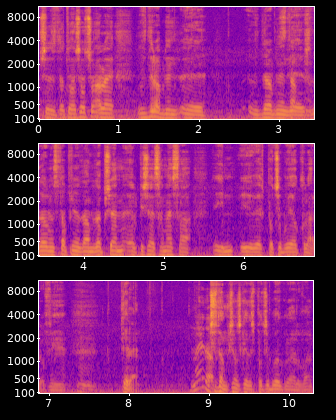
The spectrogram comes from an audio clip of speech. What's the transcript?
przez tatuaż oczu, ale w drobnym, yy, w drobnym, Stopniu. wiesz, w drobnym stopniu tam dopiszę, piszę SMS-a i, i wiesz, potrzebuję okularów, nie? Tyle. No i dobrze. Czytam książkę, też potrzebuję okularów, ale-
